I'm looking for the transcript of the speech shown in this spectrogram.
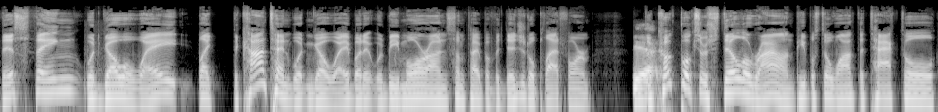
this thing would go away, like the content wouldn't go away, but it would be more on some type of a digital platform. Yeah. The cookbooks are still around. People still want the tactile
